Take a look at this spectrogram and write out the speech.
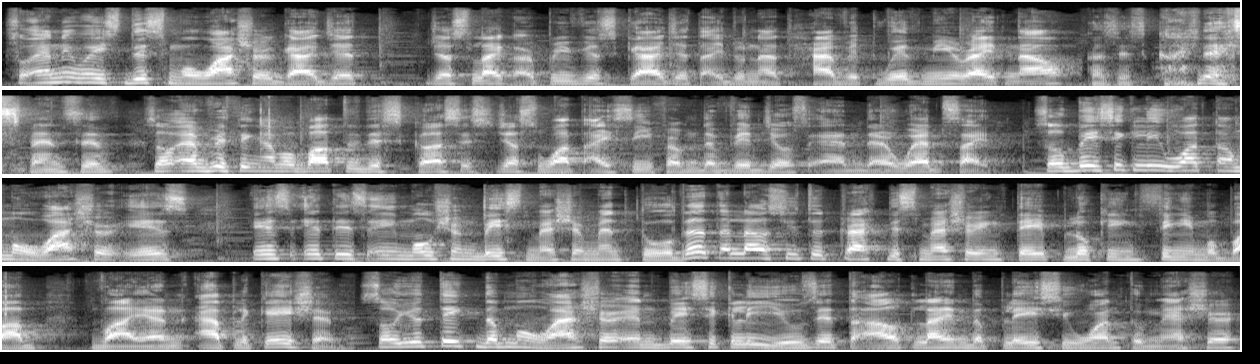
So anyways, this Mowasher gadget just like our previous gadget, I do not have it with me right now because it's kind of expensive. So everything I'm about to discuss is just what I see from the videos and their website. So basically what a Mowasher is, is it is a motion-based measurement tool that allows you to track this measuring tape looking thingy-mabob via an application. So you take the Mowasher and basically use it to outline the place you want to measure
